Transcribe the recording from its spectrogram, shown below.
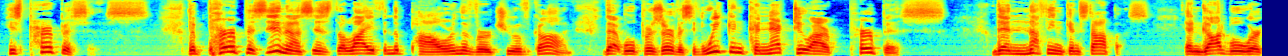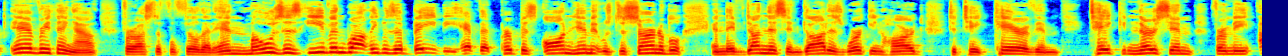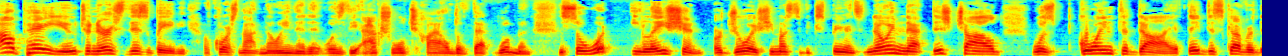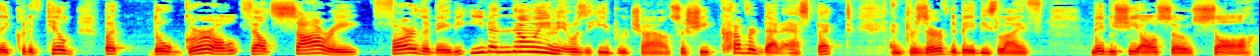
His purposes. The purpose in us is the life and the power and the virtue of God that will preserve us. If we can connect to our purpose, then nothing can stop us. And God will work everything out for us to fulfill that. And Moses, even while he was a baby, had that purpose on him. It was discernible. And they've done this, and God is working hard to take care of him. Take, nurse him for me. I'll pay you to nurse this baby. Of course, not knowing that it was the actual child of that woman. And so, what elation or joy she must have experienced, knowing that this child was going to die. If they discovered, they could have killed. But the girl felt sorry for the baby, even knowing it was a Hebrew child. So she covered that aspect and preserved the baby's life. Maybe she also saw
